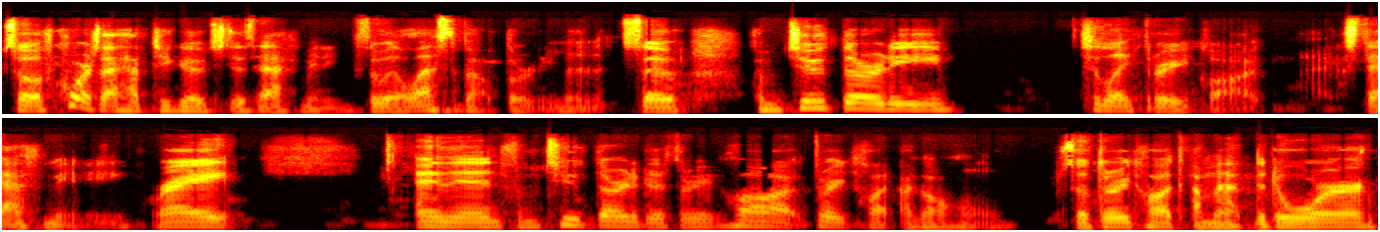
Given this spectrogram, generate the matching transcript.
So of course I have to go to the staff meeting. So it lasts about 30 minutes. So from 2.30 to like 3 o'clock, staff meeting, right? And then from 2.30 to 3 o'clock, 3 o'clock, I go home. So 3 o'clock, I'm at the door,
